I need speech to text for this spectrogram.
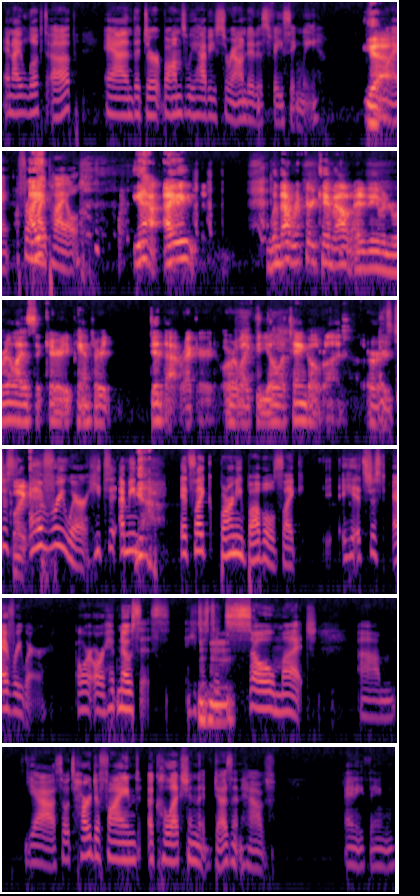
And I looked up, and the Dirtbombs we have you surrounded is facing me. Yeah. From my, from I- my pile. Yeah. I. When that record came out, I didn't even realize that Gary Panther did that record or like the Yo La Tengo run or it's just like everywhere. He, t- I mean, yeah. it's like Barney Bubbles. Like it's just everywhere, or or Hipgnosis. He just Mhm. did so much. Um, yeah, so it's hard to find a collection that doesn't have anything,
